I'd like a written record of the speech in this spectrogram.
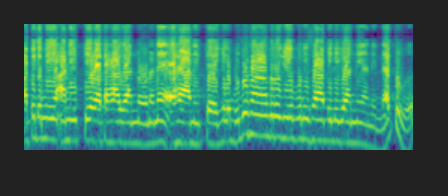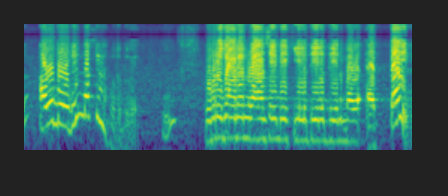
අපිට මේ අනිත්‍ය වටහා ගන්න ඕන නෑ. ඇහැ අනිත්‍යයි කියලා බුදුහාමුදුරු කියපු නිසා පිළිගන්නේ යන්නේ නැතුව අවබෝධයෙන් දකින්න පුරුදු වෙන්න. බුදුරජාණන් වහන්සේ දෙය කියලා තියෙන තියෙන බව ඇත්තයි.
